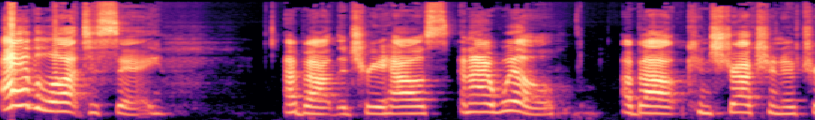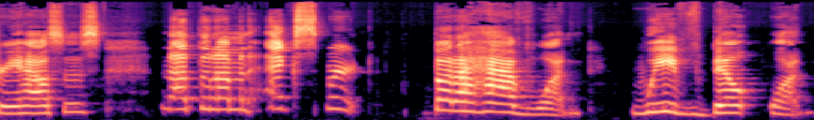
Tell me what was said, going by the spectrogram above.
I have a lot to say about the tree house, and I will about construction of tree houses. Not that I'm an expert, but I have one. We've built one.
